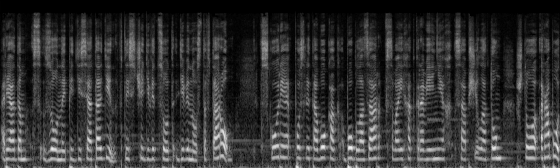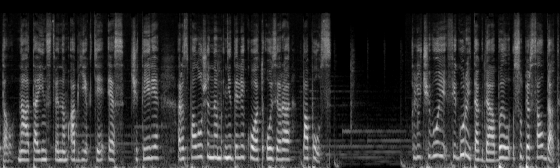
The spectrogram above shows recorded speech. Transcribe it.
рядом с зоной 51 в 1992 вскоре после того, как Боб Лазар в своих откровениях сообщил о том, что работал на таинственном объекте С-4, расположенном недалеко от озера Папус. Ключевой фигурой тогда был суперсолдат,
